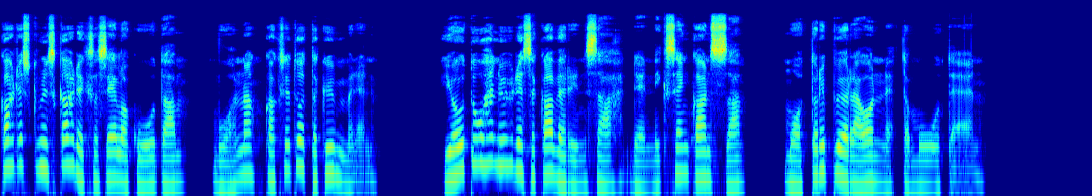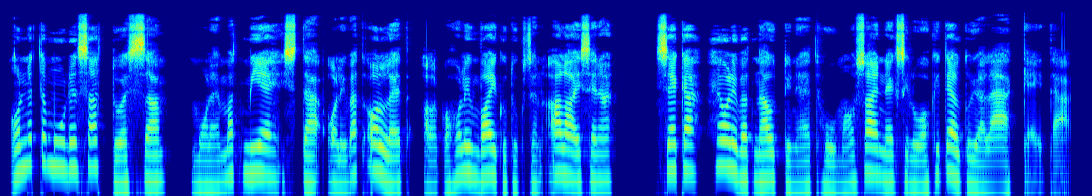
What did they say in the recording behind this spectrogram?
28. elokuuta vuonna 2010 joutuu hän yhdessä kaverinsa Denniksen kanssa moottoripyöräonnettomuuteen. Onnettomuuden sattuessa molemmat miehistä olivat olleet alkoholin vaikutuksen alaisena sekä he olivat nauttineet huumausaineeksi luokiteltuja lääkkeitä.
